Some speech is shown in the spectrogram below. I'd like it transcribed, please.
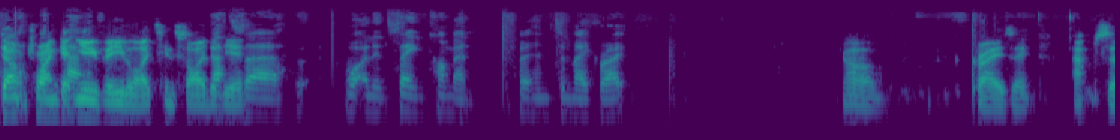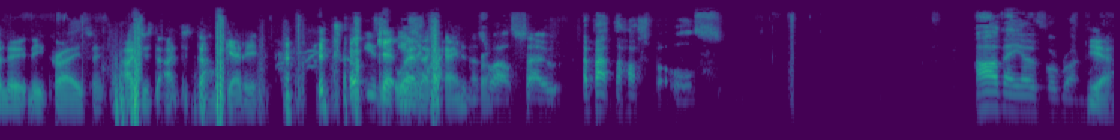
don't try and get UV light inside of you. Uh, what an insane comment for him to make, right? Oh, crazy! Absolutely crazy. I just, I just don't get it. I don't he's, get where that came from. As well. So about the hospitals, are they overrun? Yeah.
